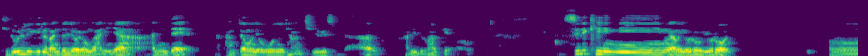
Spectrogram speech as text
뒤돌리기를 만들려고 그런 거 아니냐 하는데, 당점은 요거는 잠깐 지우겠습니다. 가리도록 할게요. 3K님은 아마 요런, 요런, 어,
